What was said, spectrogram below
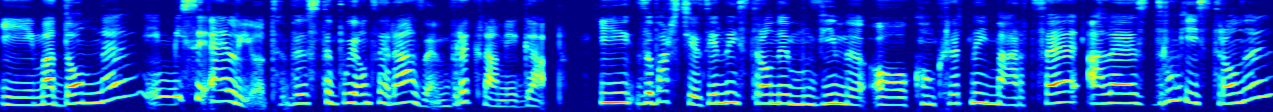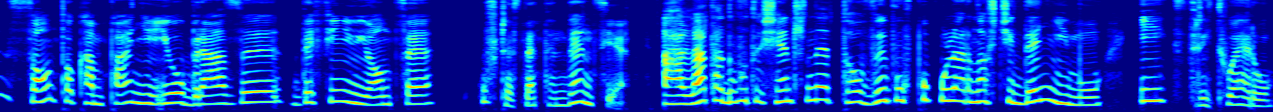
i Madonnę i Missy Elliott występujące razem w reklamie Gap. I zobaczcie, z jednej strony mówimy o konkretnej marce, ale z drugiej strony są to kampanie i obrazy definiujące ówczesne tendencje. A lata 2000 to wybuch popularności denimu i streetwearu.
